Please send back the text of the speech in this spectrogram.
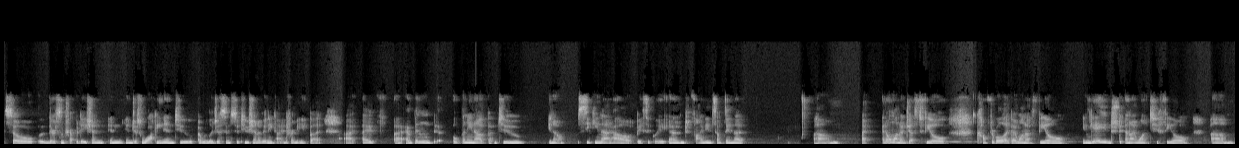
So uh, there's some trepidation in in just walking into a religious institution of any kind for me but I, I've I've been opening up to you know seeking that out basically and finding something that um, I don't want to just feel comfortable. Like I want to feel engaged, and I want to feel um,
